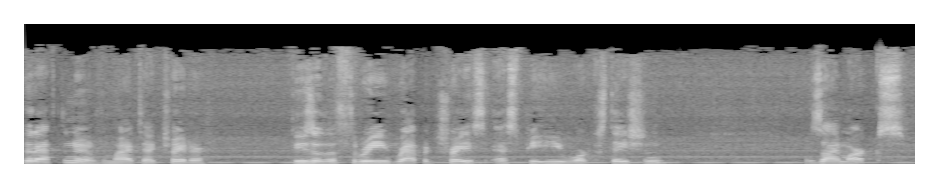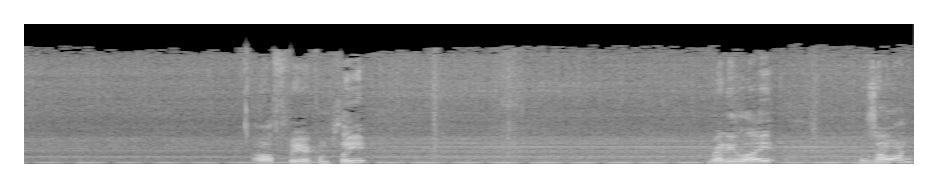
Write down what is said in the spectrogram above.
Good afternoon from High Tech Trader. These are the three RapidTrace SPE workstation Zymarks. All three are complete. Ready light is on.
